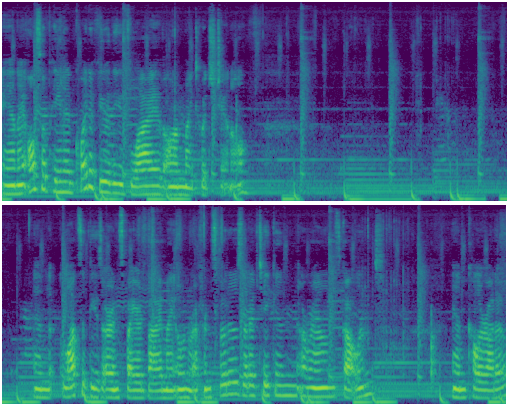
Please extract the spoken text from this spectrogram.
And I also painted quite a few of these live on my Twitch channel. And lots of these are inspired by my own reference photos that I've taken around Scotland and Colorado.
